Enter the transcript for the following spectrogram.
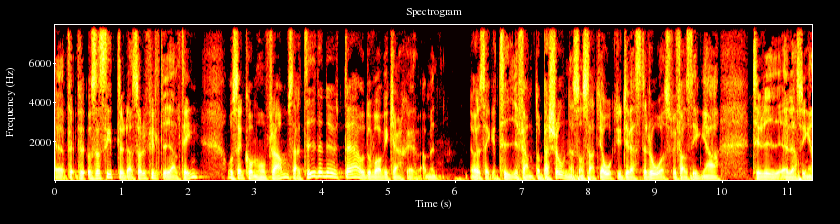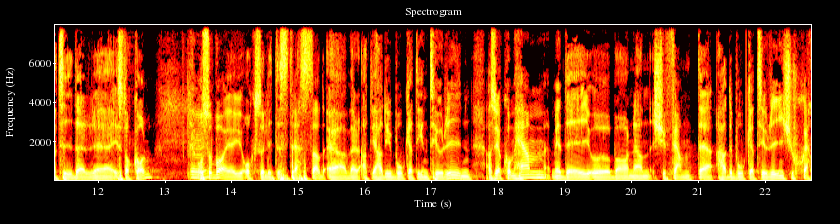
Eh, för, för, och så sitter du där, så har du fyllt i allting. Och sen kommer hon fram, så här, tiden är ute och då var vi kanske, ja, men, det var säkert 10-15 personer som satt. Jag åkte ju till Västerås för det fanns inga, teori, eller alltså inga tider i Stockholm. Mm. Och så var jag ju också lite stressad över att jag hade ju bokat in teorin. Alltså jag kom hem med dig och barnen 25, hade bokat teorin 26,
